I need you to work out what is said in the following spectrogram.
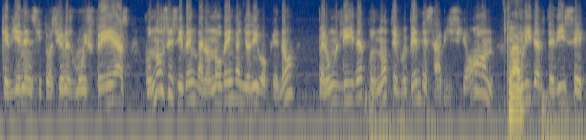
que vienen situaciones muy feas. Pues no sé si vengan o no vengan, yo digo que no, pero un líder pues no te vende esa visión. Un líder te dice,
